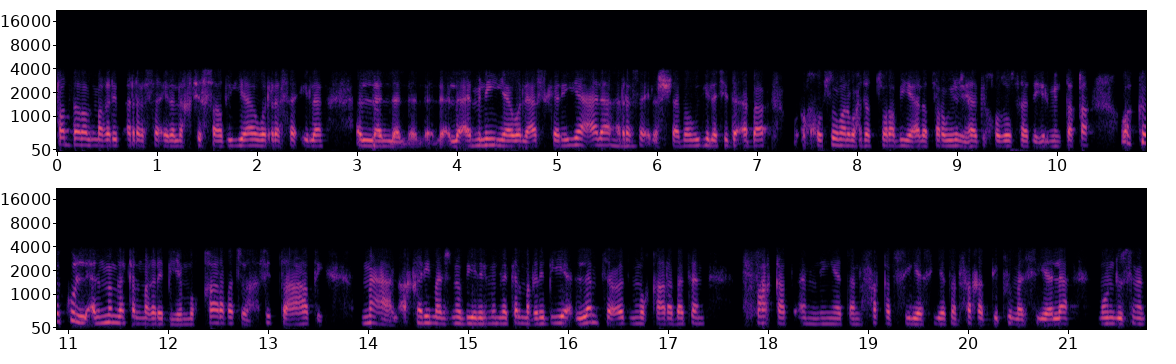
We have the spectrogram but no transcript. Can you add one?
فضل المغرب الرسائل الاقتصادية والرسائل الأمنية والعسكرية على الرسائل الشعبوية التي دأب خصوم الوحدة الترابية على ترويجها بخصوص هذه المنطقة وككل المملكة المغربية مقاربتها في التعاطي مع الأقاليم الجنوبية للمملكة المغربية لم تعد مقاربة فقط أمنية فقط سياسية فقط دبلوماسية لا منذ سنة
